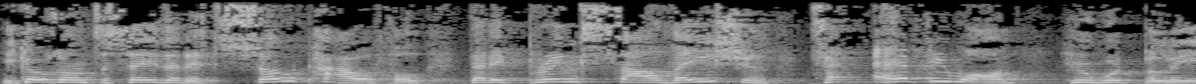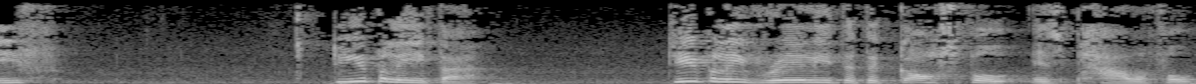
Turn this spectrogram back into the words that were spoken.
He goes on to say that it's so powerful that it brings salvation to everyone who would believe. Do you believe that? Do you believe really that the gospel is powerful?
